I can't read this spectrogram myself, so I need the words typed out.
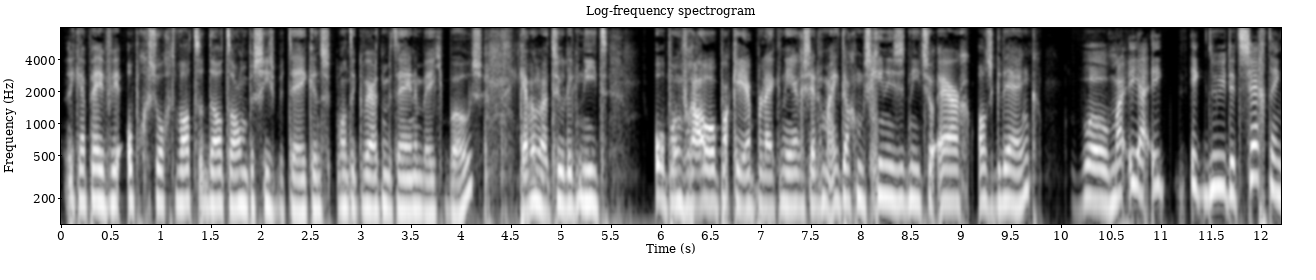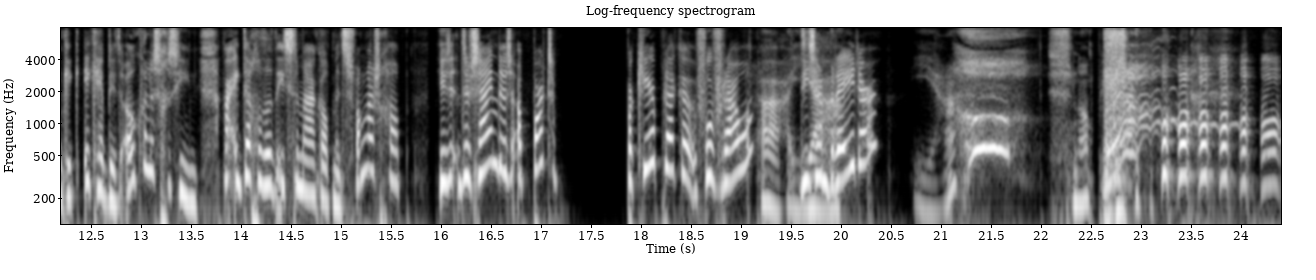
Ik heb even opgezocht wat dat dan precies betekent. Want ik werd meteen een beetje boos. Ik heb hem natuurlijk niet op een vrouwenparkeerplek neergezet. Maar ik dacht, misschien is het niet zo erg als ik denk. Wow, maar ja, ik, ik, nu je dit zegt, denk ik, ik heb dit ook wel eens gezien. Maar ik dacht dat het iets te maken had met zwangerschap. Je, er zijn dus aparte parkeerplekken voor vrouwen. Ah, Die ja. zijn breder. Ja. Snap je?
